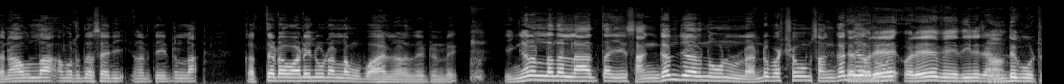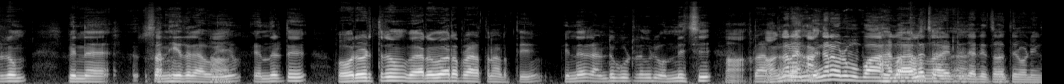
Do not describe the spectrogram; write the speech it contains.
സനാവുള്ള അമൃതസരി നടത്തിയിട്ടുള്ള കത്തിടപാടിലൂടെയുള്ള മുബാഹൽ നടന്നിട്ടുണ്ട്. ഇങ്ങനെയുള്ളതല്ലാത്ത ഈ സംഘം ചേർന്നുകൊണ്ടുള്ള രണ്ട് പക്ഷവും സംഘം ഒരേ ഒരേ വേദിയിൽ രണ്ട് കൂട്ടരും പിന്നെ സന്നിഹിതരാവുകയും എന്നിട്ട് ഓരോരുത്തരും വേറെ വേറെ പ്രാർത്ഥന നടത്തുകയും പിന്നെ രണ്ട് കൂട്ടരും കൂടി ഒന്നിച്ച് അങ്ങനെ അങ്ങനെ ഒരു ചരിത്രത്തിലൂടെയും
